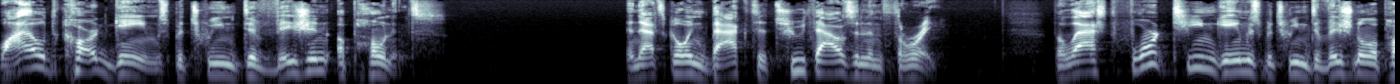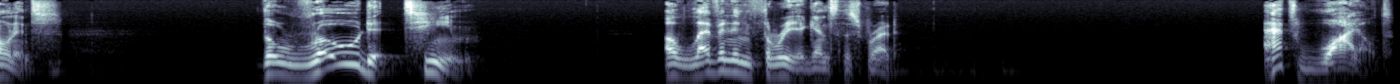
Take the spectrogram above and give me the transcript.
wild card games between division opponents, and that's going back to 2003. The last 14 games between divisional opponents, the road team 11 and 3 against the spread. That's wild.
